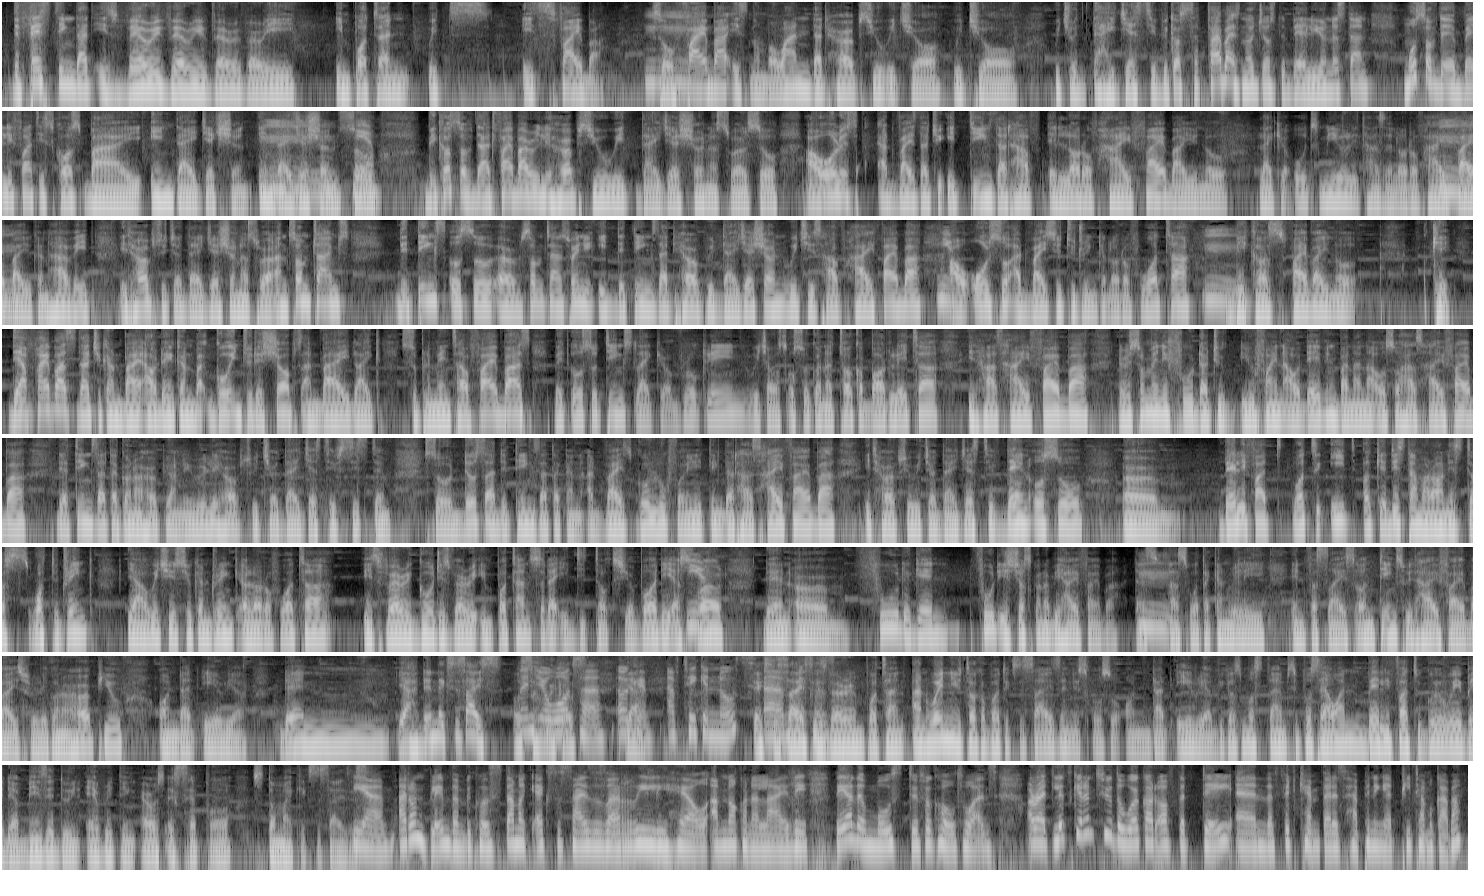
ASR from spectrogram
the first thing that is very, very, very, very important with is fiber. So mm. fiber is number one that helps you with your with your with your digestive because fiber is not just the belly. You understand? Most of the belly fat is caused by indigestion. Mm. Indigestion. so yeah. because of that, fiber really helps you with digestion as well. So I always advise that you eat things that have a lot of high fiber. You know, like your oatmeal, it has a lot of high fiber. You can have it. It helps with your digestion as well. And sometimes the things also um, sometimes when you eat the things that help with digestion, which is have high fiber, Yeah. I'll also advise you to drink a lot of water because fiber, you know, okay there are fibers that you can buy out there. You can buy, go into the shops and buy like supplemental fibers but also things like your broccoli which i was also going to talk about later. It has high fiber. There is so many food that you, you find out there. Even banana also has high fiber. There are things that are going to help you and it really helps with your digestive system. So those are the things that i can advise. Go look for anything that has high fiber. It helps you with your digestive. Then also um belly fat what to eat. Okay this time around is just what to drink. Yeah which is you can drink a lot of water. It's very good it's very important so that it detox your body as Yeah. well. Then um food again food is just gonna be high fiber. That's Mm. that's what I can really emphasize on. Things with high fiber is really gonna help you on that area. Then yeah, then exercise. also Then your because- water. yeah, Okay, I've taken notes. um, Exercise is very important, and when you talk about exercising, it's also on that area because most times people say, "I want belly fat to go away," but they are busy doing everything else except for stomach exercises. Yeah, I don't blame them because stomach exercises are really hell. I'm not gonna lie; they they are the most difficult ones. All right, let's get into the workout of the day and the fit camp that is happening at Peter Mokaba.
